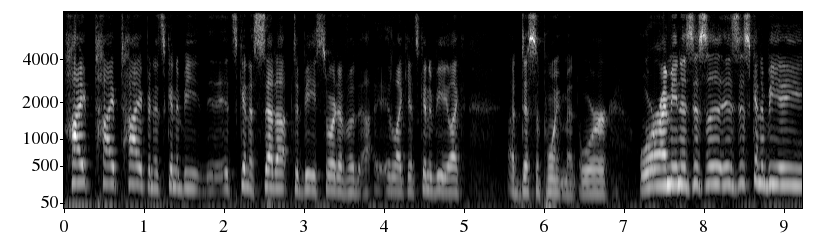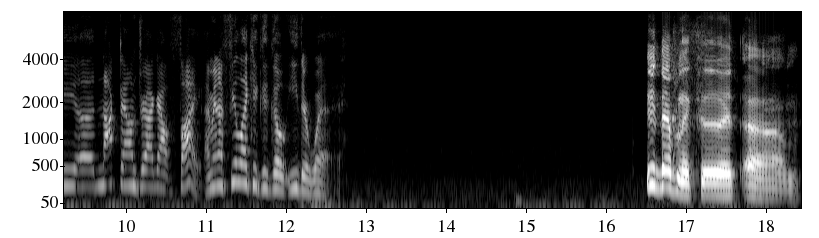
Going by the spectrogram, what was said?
hype hyped, hype, and it's gonna be it's gonna set up to be sort of a uh, like it's gonna be like a disappointment or or I mean, is this a, is this going to be a, a knockdown, drag out fight? I mean, I feel like it could go either way. It definitely could. Um,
